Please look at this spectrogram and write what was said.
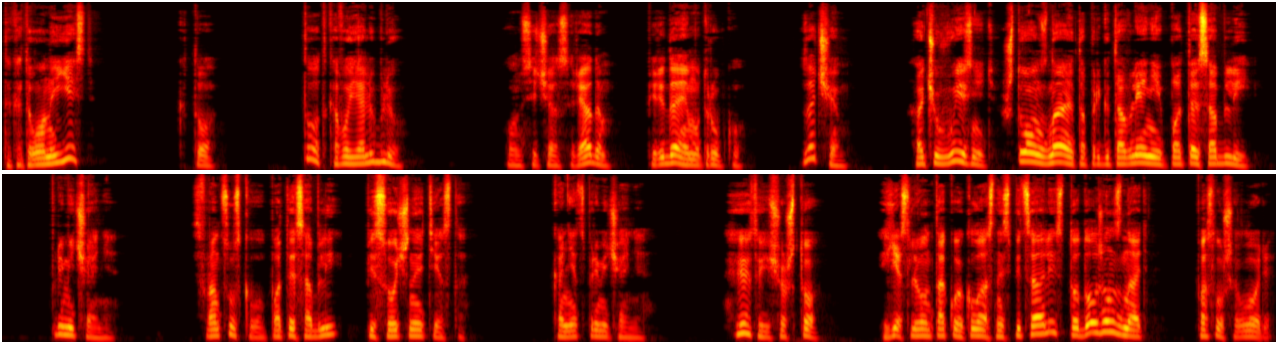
Так это он и есть? Кто? Тот, кого я люблю. Он сейчас рядом? Передай ему трубку. Зачем? Хочу выяснить, что он знает о приготовлении пате сабли. Примечание. С французского пате сабли – песочное тесто. Конец примечания. Это еще что? Если он такой классный специалист, то должен знать. Послушай, Лори,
